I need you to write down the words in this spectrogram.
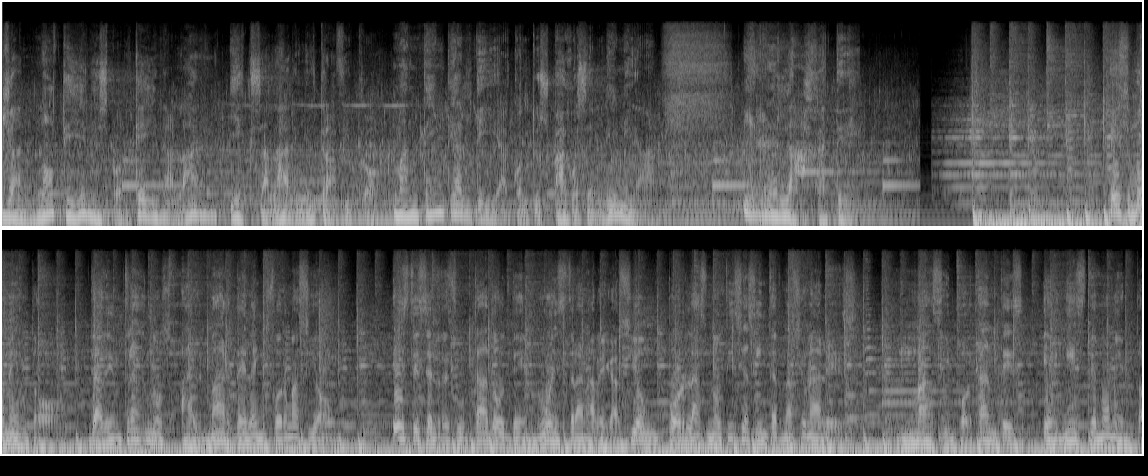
Ya no tienes por qué inhalar y exhalar en el tráfico. Mantente al día con tus pagos en línea y relájate. Es momento de adentrarnos al mar de la información. Este es el resultado de nuestra navegación por las noticias internacionales más importantes en este momento.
